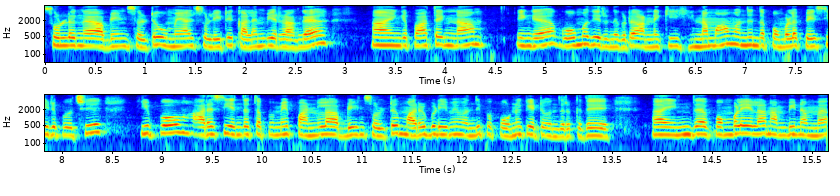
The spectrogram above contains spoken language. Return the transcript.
சொல்லுங்க அப்படின்னு சொல்லிட்டு உண்மையால் சொல்லிட்டு கிளம்பிடுறாங்க. இங்கே பார்த்தீங்கன்னா இங்கே கோமதி இருந்துக்கிட்டு அன்னைக்கு என்னமா வந்து இந்த பொம்பளை பேசிட்டு போச்சு? இப்போது அரசு எந்த தப்புமே பண்ணல அப்படின்னு சொல்லிட்டு மறுபடியுமே வந்து இப்போ பொண்ணு கேட்டு வந்திருக்குது. இந்த பொம்பளையெல்லாம் நம்பி நம்ம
